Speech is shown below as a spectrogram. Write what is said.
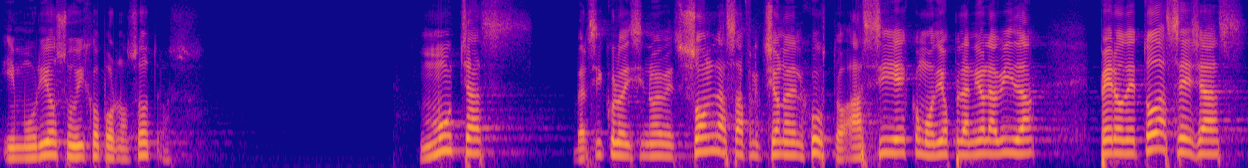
y murió su Hijo por nosotros. Muchas versículo 19, son las aflicciones del justo. Así es como Dios planeó la vida, pero de todas ellas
